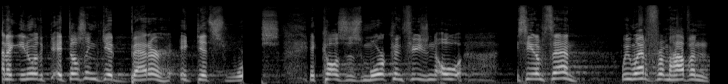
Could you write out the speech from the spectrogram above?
And you know, it doesn't get better, it gets worse. It causes more confusion. Oh, you see what I'm saying? We went from having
